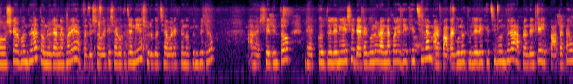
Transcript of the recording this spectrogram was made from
নমস্কার বন্ধুরা, তনু রান্নাঘরে আপনাদের সবাইকে স্বাগত জানিয়ে শুরু করছি আবার একটা নতুন ভিডিও আর সেদিন তো ঢ্যাটকল তুলে নিয়ে এসে ডাটাগুলো রান্না করে দেখেছিলাম, আর পাতাগুলো তুলে রেখেছি বন্ধুরা। আপনাদেরকে এই পাতাটাও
